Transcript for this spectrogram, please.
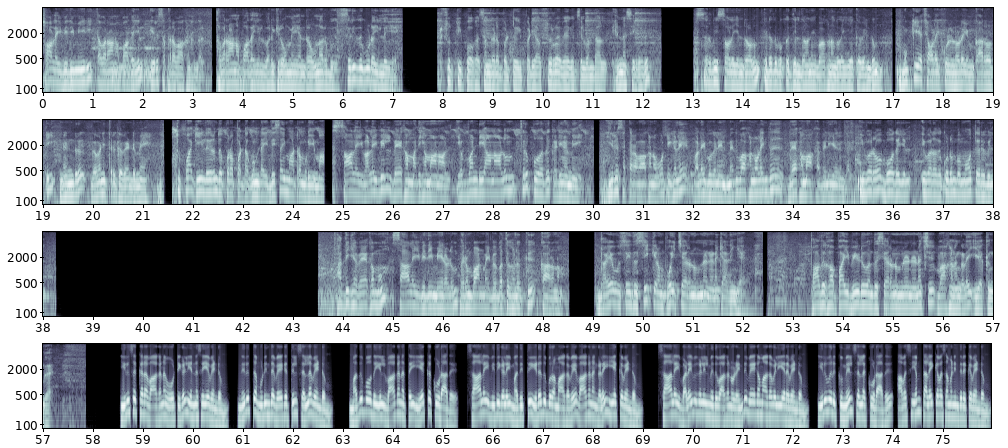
சாலை விதிமீறி தவறான பாதையில் இருசக்கர வாகனங்கள். தவறான பாதையில் வருகிறோமே என்ற உணர்வு சிறிது கூட இல்லையே. சுத்தி போக சங்கடப்பட்டு இப்படி அசுர வேகத்தில் வந்தால் என்ன செய்வது? சர்வீஸ் சாலை என்றாலும் இடது பக்கத்தில் தானே வாகனங்களை இயக்க வேண்டும். முக்கிய சாலைக்குள் நுழையும் காரோட்டி நின்று கவனித்திருக்க வேண்டுமே. துப்பாக்கியிலிருந்து புறப்பட்ட குண்டை திசை மாற்ற முடியுமா? சாலை வளைவில் வேகம் அதிகமானால் எவ்வண்டியானாலும் திருப்புவது கடினமே. இருசக்கர வாகன ஓட்டிகளே வளைவுகளில் மெதுவாக நுழைந்து வேகமாக வெளியேறுங்கள். இவரோ போதையில் இவரது குடும்பமோ தெருவில். அதிக வேகமும் சாலை விதி மீறலும் பெரும்பான்மை விபத்துகளுக்கு காரணம். தயவு செய்து சீக்கிரம் போய் சேரணும்னு நினைக்காதீங்க. பாதுகாப்பாய் வீடு வந்து சேரணும்னு நினைச்சு வாகனங்களை இயக்குங்க. இருசக்கர வாகன ஓட்டிகள் என்ன செய்ய வேண்டும்? நிறுத்த முடிந்த வேகத்தில் செல்ல வேண்டும். மதுபோதையில் வாகனத்தை இயக்கக்கூடாது. சாலை விதிகளை மதித்து இடதுபுறமாகவே வாகனங்களை இயக்க வேண்டும். சாலை வளைவுகளில் மெதுவாக நுழைந்து வேகமாக வெளியேற வேண்டும். இருவருக்கு மேல் செல்லக்கூடாது. அவசியம் தலைக்கவசமணிந்திருக்க வேண்டும்.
